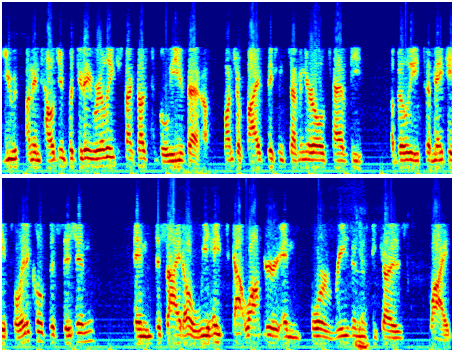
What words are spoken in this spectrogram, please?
youth unintelligent, but do they really expect us to believe that a bunch of five, six, and seven-year-olds have the ability to make a political decision and decide, oh, we hate Scott Walker and for reasons because why?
